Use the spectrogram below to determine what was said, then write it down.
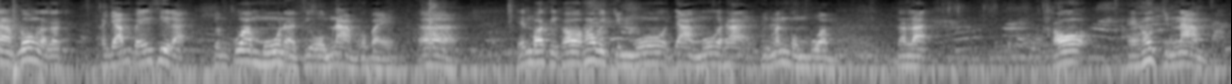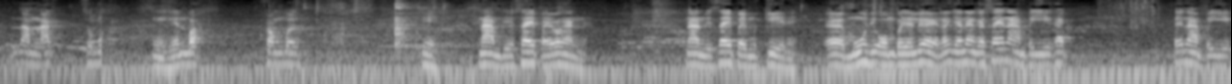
น้ำลงแล้วก็ ขยำไปจังซี่แหละจนกว่าหมูน่ะสิอมน้ำเข้าไป เออ เห็นบอสิเขาเข้าไปกินหมูย่างหมูกระทะที่มันบวมๆนั่นละเขาให้เขากินน้ำน้ำหนักสมมตินี่เห็นบ่ช่องเบิ้งนี่น้ำเดี๋ยวใส่ไปว่างั้นน่ะน้ำเดี๋ยวใส่ไปเมื่อกี้นี่เออหมูที่อมไปเรื่อยๆหลังจากนั้นก็ใส่น้ำไปอีกครับใส่น้ำไปอีก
